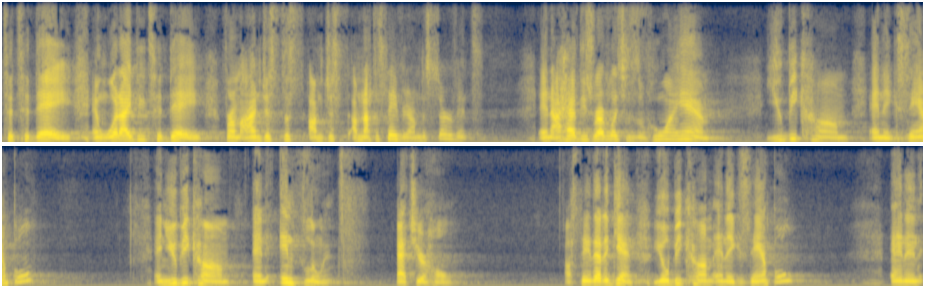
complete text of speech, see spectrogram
to today and what I do today, from I'm just, the, I'm just, I'm not the Savior, I'm the servant, and I have these revelations of who I am, you become an example and you become an influence at your home. I'll say that again. You'll become an example and an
